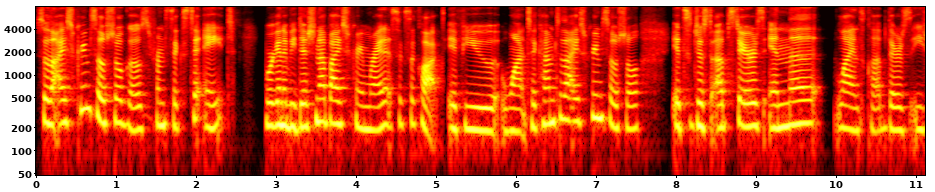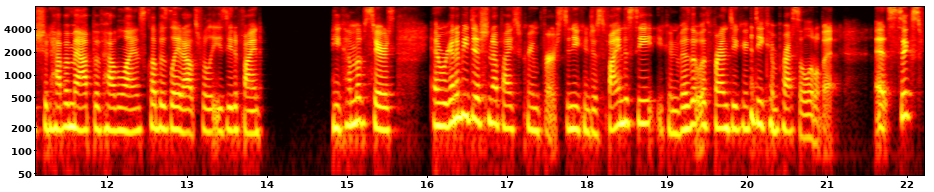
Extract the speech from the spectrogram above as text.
So, the ice cream social goes from six to eight. We're going to be dishing up ice cream right at six o'clock. If you want to come to the ice cream social, it's just upstairs in the Lions Club. There's you should have a map of how the Lions Club is laid out. It's really easy to find. You come upstairs and we're going to be dishing up ice cream first. And you can just find a seat. You can visit with friends. You can decompress a little bit at 6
